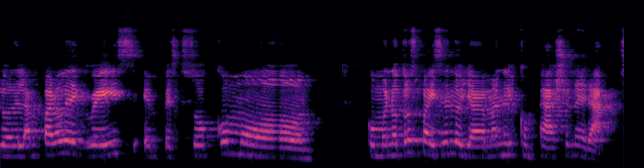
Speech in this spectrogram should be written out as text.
lo del amparo de Grace empezó como como en otros países lo llaman el Compassionate Act,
